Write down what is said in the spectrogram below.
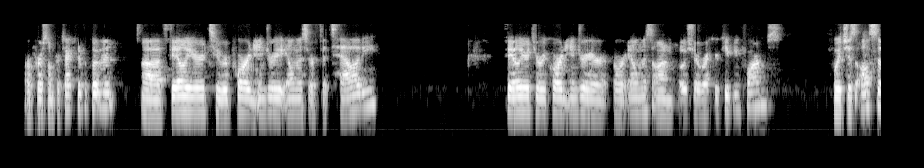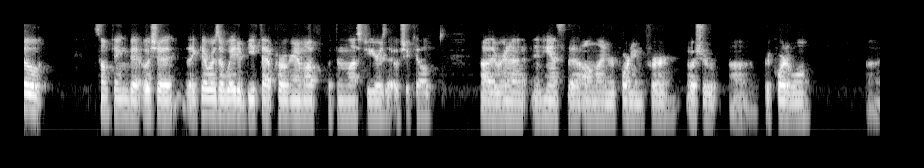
or personal protective equipment, uh, failure to report an injury, illness, or fatality, failure to record an injury or, or illness on OSHA record keeping forms, which is also something that OSHA, like there was a way to beef that program up within the last few years that OSHA killed. Uh, they were going to enhance the online reporting for OSHA uh, recordable uh,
